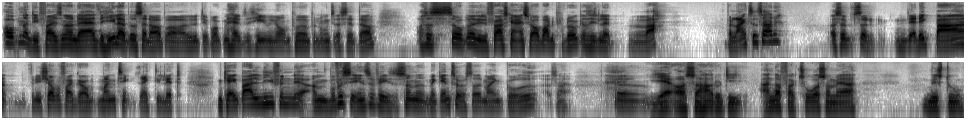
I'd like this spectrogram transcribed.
åbner de faktisk, når det er, at det hele er blevet sat op, og det har brugt en halv til hele million på, på nogen til at sætte det op. Og så, så åbner de det første gang, jeg skal oprette et produkt, og så siger de lidt, hvad? Hvor lang tid tager det? Og så, så er det ikke bare, fordi Shopify gør mange ting rigtig let. Man kan ikke bare lige finde det her, om hvorfor ser interface sådan noget, Magento er stadig meget gået, altså. Ja. Øh, Ja, og så har du de andre faktorer, som er, hvis du,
